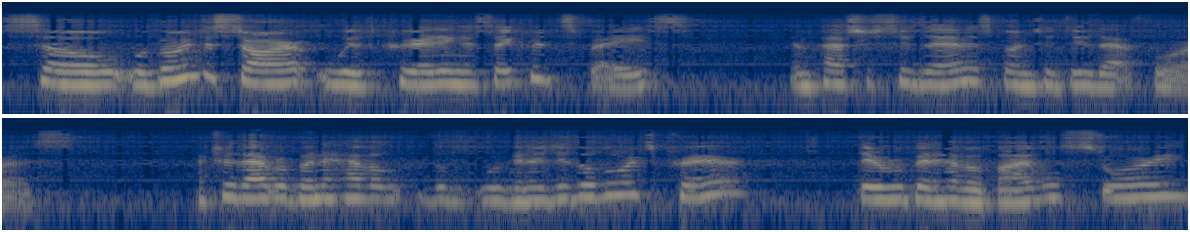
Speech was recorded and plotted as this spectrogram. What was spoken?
So we're going to start with creating a sacred space, and Pastor Suzanne is going to do that for us. After that, we're going to have a we're going to do the Lord's Prayer. Then we're going to have a Bible story,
